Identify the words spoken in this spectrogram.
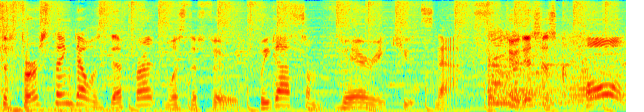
The first thing that was different was the food. We got some very cute snacks. Dude, this is cold.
